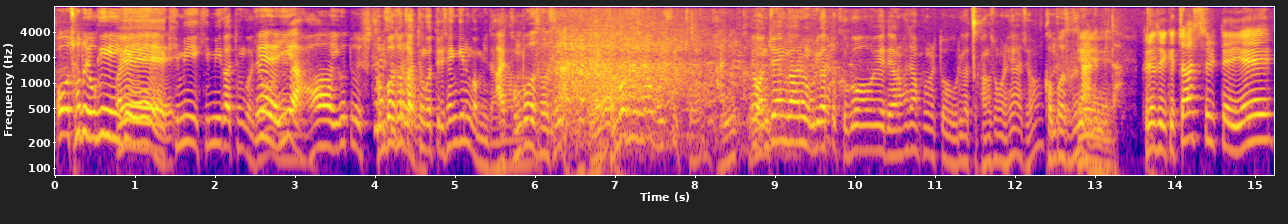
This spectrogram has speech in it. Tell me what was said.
어, 저도 여기 이게 예, 예, 기미, 기미 같은 거죠. 예, 예. 이게 아, 이것도 스트레스 검버섯 같은 것들이 생기는 겁니다. 아, 검버섯은 네, 아니고요. 검버섯이라고 볼 수 있죠. 아니, 그건 언젠가는 우리가 또 그거에 대한 화장품을 또 우리가 또 방송을 해야죠. 검버섯은 예. 아닙니다. 그래서 이렇게 짰을 때에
